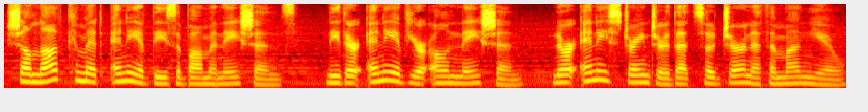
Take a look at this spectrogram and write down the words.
shall not commit any of these abominations, neither any of your own nation, nor any stranger that sojourneth among you.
